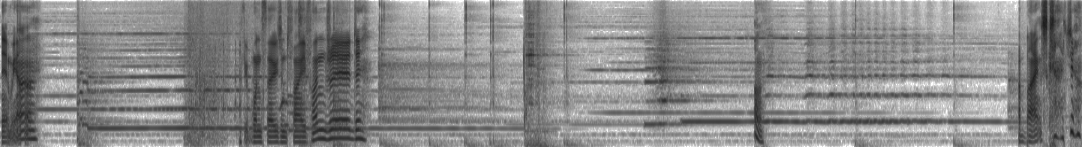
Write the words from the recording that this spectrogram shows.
There we are. At 1,500. Oh. A back scratcher?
